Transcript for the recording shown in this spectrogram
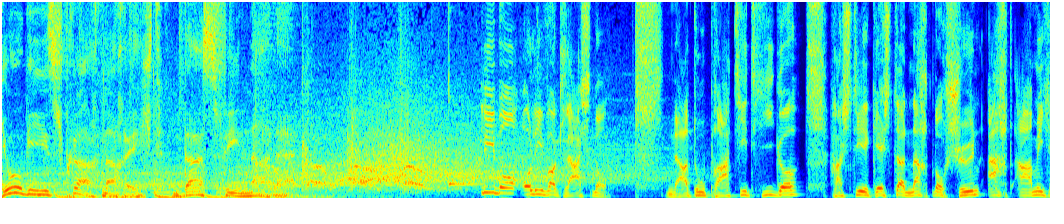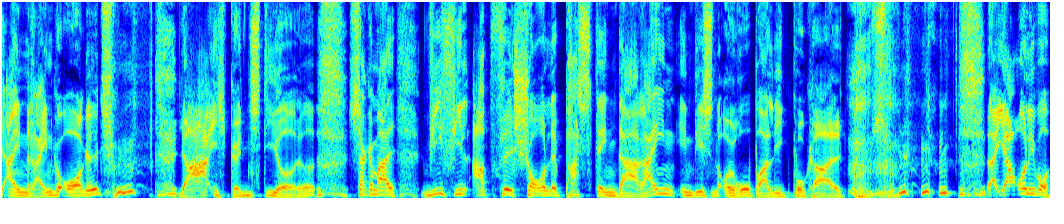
Yogis Sprachnachricht, das Finale. Lieber Oliver Glasner, na du Partytiger, hast dir gestern Nacht noch schön achtarmig einen reingeorgelt? Hm? Ja, ich gönn's dir. Ja. Sag mal, wie viel Apfelschorle passt denn da rein in diesen Europa League Pokal? ja, Oliver,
